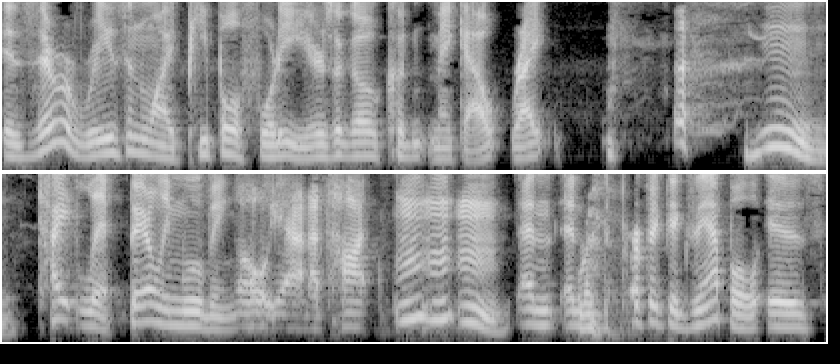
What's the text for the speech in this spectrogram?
is there a reason why people 40 years ago couldn't make out right? Hmm. Tight lip, barely moving. Oh yeah, that's hot. Mm-mm-mm. And and the perfect example is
